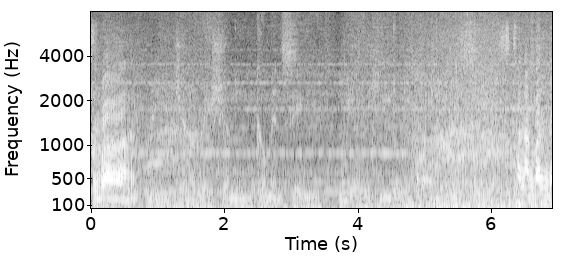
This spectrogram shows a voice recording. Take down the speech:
9번. 스턴 한 번 더.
